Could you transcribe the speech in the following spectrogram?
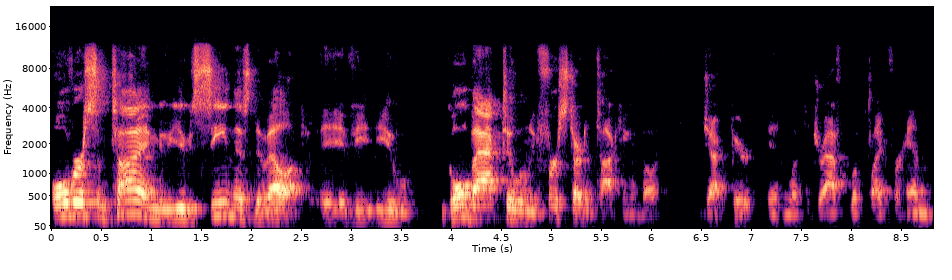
over some time, you've seen this develop. If you, you go back to when we first started talking about Jack Peart and what the draft looked like for him.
